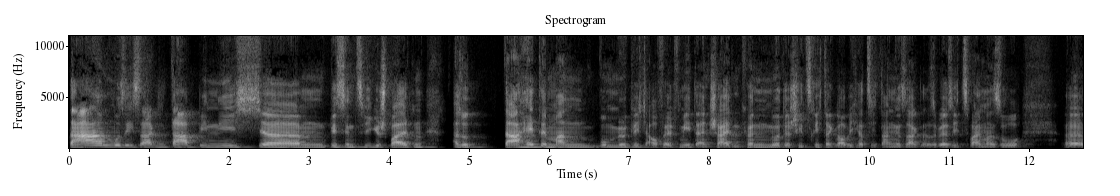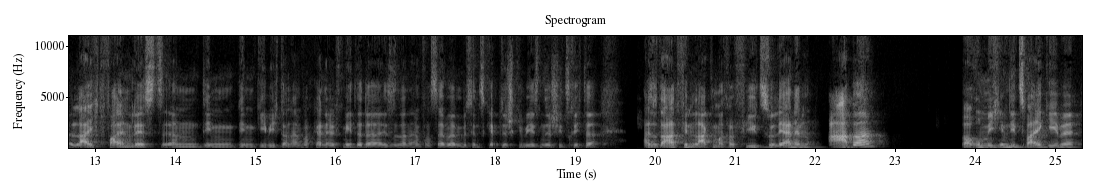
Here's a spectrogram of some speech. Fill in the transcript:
Da muss ich sagen, da bin ich äh, ein bisschen zwiegespalten. Also da hätte man womöglich auf Elfmeter entscheiden können. Nur der Schiedsrichter, glaube ich, hat sich dann gesagt, also wer sich zweimal so äh, leicht fallen lässt, ähm, dem, dem gebe ich dann einfach keine Elfmeter. Da ist er dann einfach selber ein bisschen skeptisch gewesen, der Schiedsrichter. Also da hat Finn Lagmacher viel zu lernen. Aber warum ich ihm die zwei gebe,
